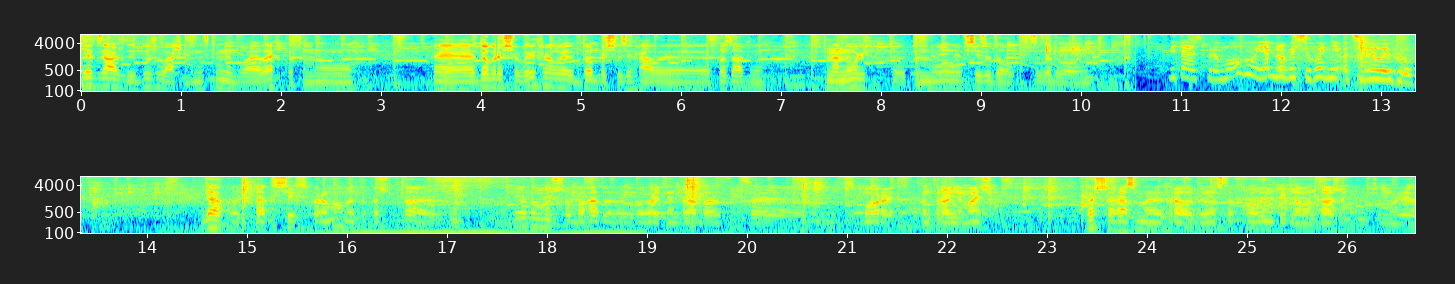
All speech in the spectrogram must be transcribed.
як завжди, дуже важко. Ні з ким не буває легко, тому е, добре, що виграли, добре, що зіграли позаду на нуль, тому всі задов- задоволені. Вітаю з перемогою. Як би ви сьогодні оцінили гру? Дякую. Так, всіх з перемогою також вітаю. Я думаю, що багато говорити не треба. Це збори, контрольний матч. Перший раз ми грали 90 хвилин під навантаженням, тому я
